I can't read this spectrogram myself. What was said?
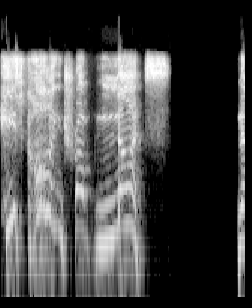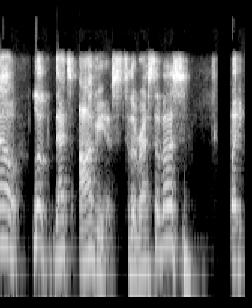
He's calling Trump nuts. Now, look, that's obvious to the rest of us. But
